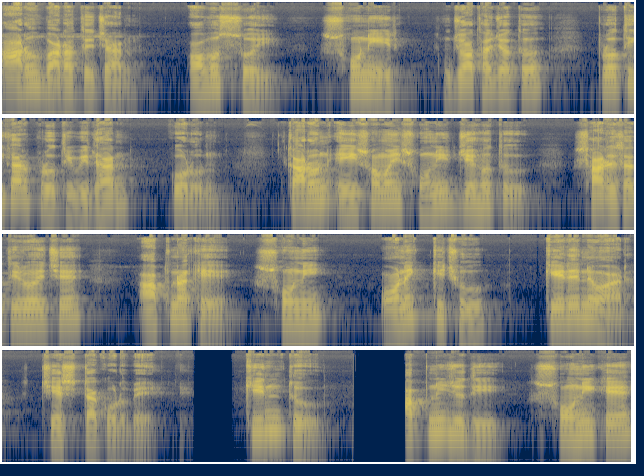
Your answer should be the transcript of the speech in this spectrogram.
আরও বাড়াতে চান, অবশ্যই শনির যথাযথ প্রতিকার প্রতিবিধান করুন। কারণ এই সময় শনির যেহেতু সাড়ে সাথী রয়েছে, আপনাকে শনি অনেক কিছু কেড়ে নেওয়ার চেষ্টা করবে। কিন্তু আপনি যদি শনিকে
